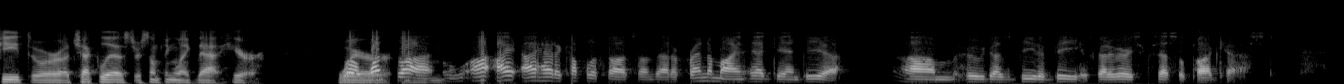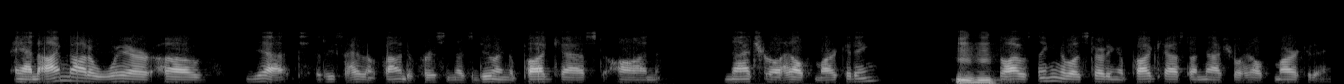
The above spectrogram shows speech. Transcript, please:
sheet or a checklist or something like that here. Where, well, one thought, um, I, I had a couple of thoughts on that. A friend of mine, Ed Gandia, um, who does B2B, has got a very successful podcast. And I'm not aware of yet, at least I haven't found a person that's doing a podcast on natural health marketing. mm-hmm. So I was thinking about starting a podcast on natural health marketing.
